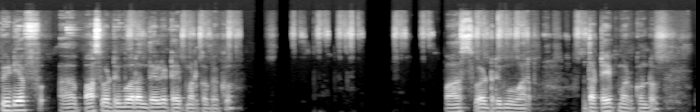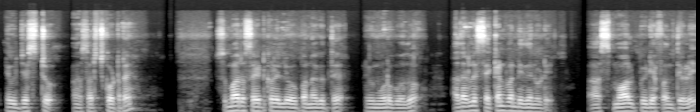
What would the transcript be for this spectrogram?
P D F password remover ಅಂತೇಳಿ ಟೈಪ್ ಮಾಡ್ಕೋಬೇಕು. ಪಾಸ್ವರ್ಡ್ ರಿಮೂವರ್ ಅಂತ ಟೈಪ್ ಮಾಡಿಕೊಂಡು ನೀವು ಜಸ್ಟು ಸರ್ಚ್ ಕೊಟ್ಟರೆ ಸುಮಾರು ಸೈಟ್ಗಳಲ್ಲಿ ಓಪನ್ ಆಗುತ್ತೆ. ನೀವು ನೋಡ್ಬೋದು. ಅದರಲ್ಲಿ ಸೆಕೆಂಡ್ ಬಂದಿದೆ ನೋಡಿ. ಸ್ಮಾಲ್ ಪಿ ಡಿ ಎಫ್ ಅಂತೇಳಿ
